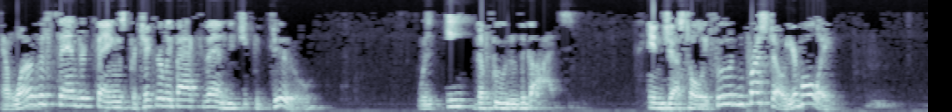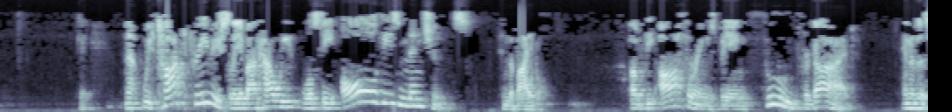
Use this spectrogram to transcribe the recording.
And one of the standard things, particularly back then, that you could do was eat the food of the gods. Ingest holy food and presto, you're holy. Okay. Now, we've talked previously about how we will see all these mentions in the Bible of the offerings being food for God and of the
